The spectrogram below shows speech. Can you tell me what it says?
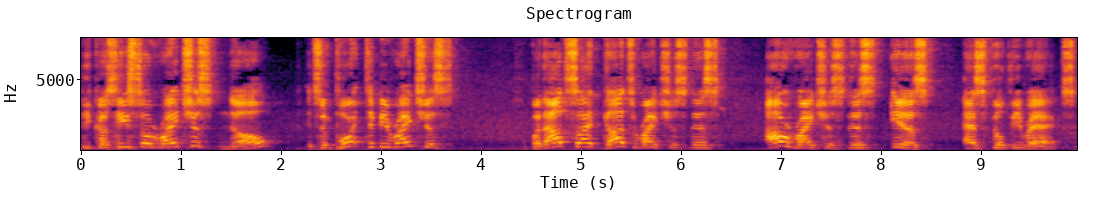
Because he's so righteous? No. It's important to be righteous. But outside God's righteousness, our righteousness is as filthy rags.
